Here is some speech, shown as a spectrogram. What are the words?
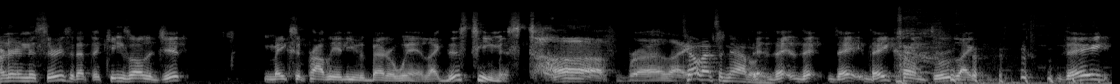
in this series is that the Kings are legit makes it probably an even better win. Like this team is tough, bruh. Like Tell that to Natalie. They they they, they come through like they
